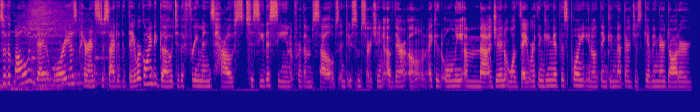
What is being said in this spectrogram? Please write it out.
So the following day, Lauria's parents decided that they were going to go to the Freeman's house to see the scene for themselves and do some searching of their own. I could only imagine what they were thinking at this point, you know, thinking that they're just giving their daughter,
